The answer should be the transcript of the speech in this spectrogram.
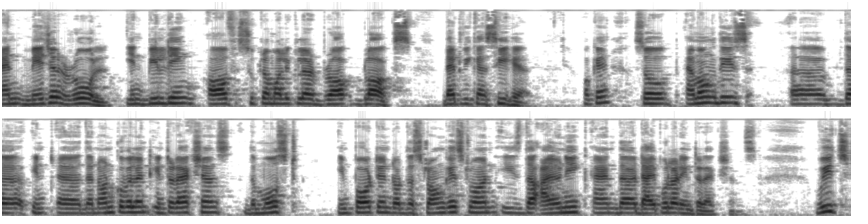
a major role in building of supramolecular blocks that we can see here. Okay, so among these uh, the uh, the non-covalent interactions, the most important or the strongest one is the ionic and the dipolar interactions, which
